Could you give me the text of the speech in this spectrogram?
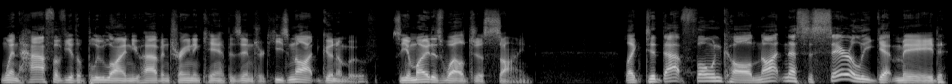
when half of you, the blue line you have in training camp is injured, he's not going to move. So you might as well just sign. Like, did that phone call not necessarily get made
